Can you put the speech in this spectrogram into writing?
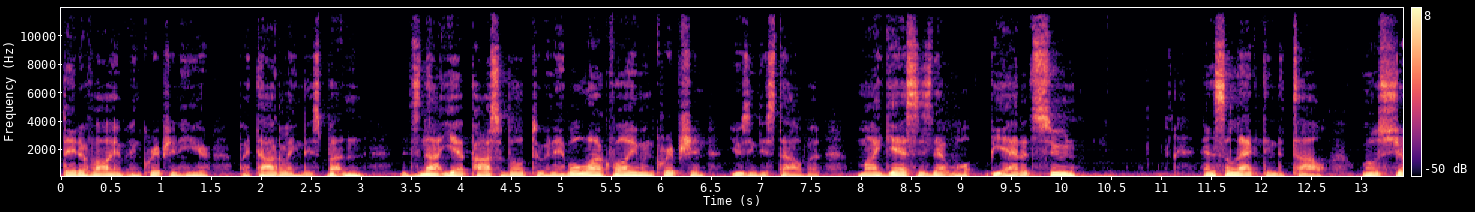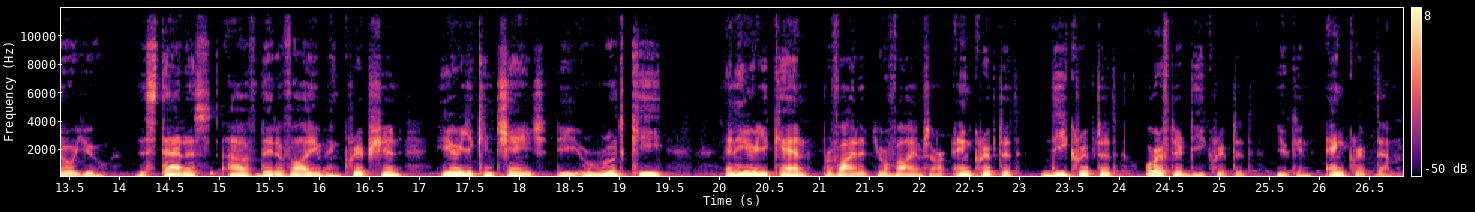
data volume encryption here by toggling this button. It's not yet possible to enable log volume encryption using this tile, but my guess is that will be added soon. And selecting the tile will show you the status of data volume encryption. Here you can change the root key and here you can, provided your volumes are encrypted, decrypted, or if they're decrypted, you can encrypt them.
